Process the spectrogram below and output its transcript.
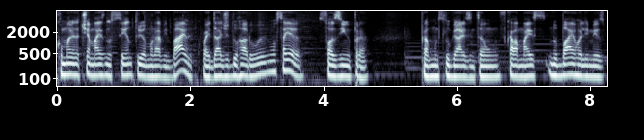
como eu tinha mais no centro e eu morava em bairro, com a idade do Haru, eu não saía sozinho para para muitos lugares, então ficava mais no bairro ali mesmo.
